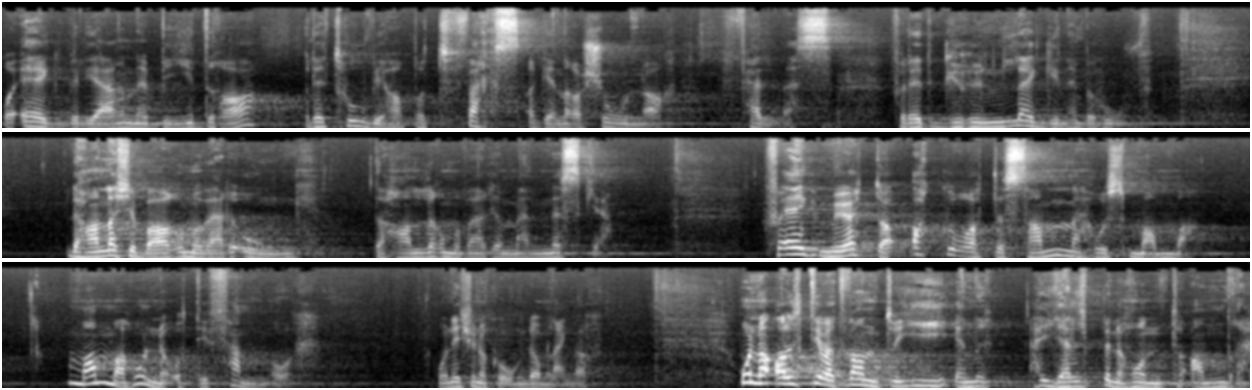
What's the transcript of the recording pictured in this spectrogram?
og jeg vil gjerne bidra. Og det tror vi har på tvers av generasjoner felles. For det er et grunnleggende behov. Det handler ikke bare om å være ung. Det handler om å være menneske. For jeg møter akkurat det samme hos mamma Mamma hun er 85 år. Hun er ikke noe ungdom lenger. Hun har alltid vært vant til å gi en hjelpende hånd til andre.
